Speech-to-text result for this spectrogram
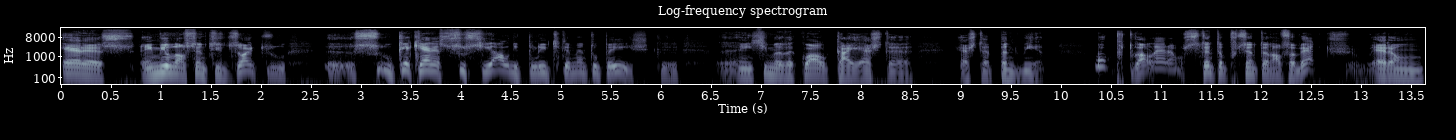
era, em 1918, eh, o que é que era social e politicamente o país, que, eh, em cima da qual cai esta, esta pandemia. Bom, Portugal eram 70% analfabetos, eram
